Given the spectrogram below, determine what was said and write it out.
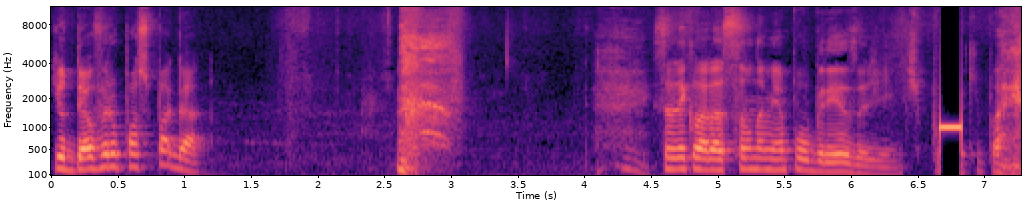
E o Delver eu posso pagar. Essa é declaração da minha pobreza, gente. Que pariu.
